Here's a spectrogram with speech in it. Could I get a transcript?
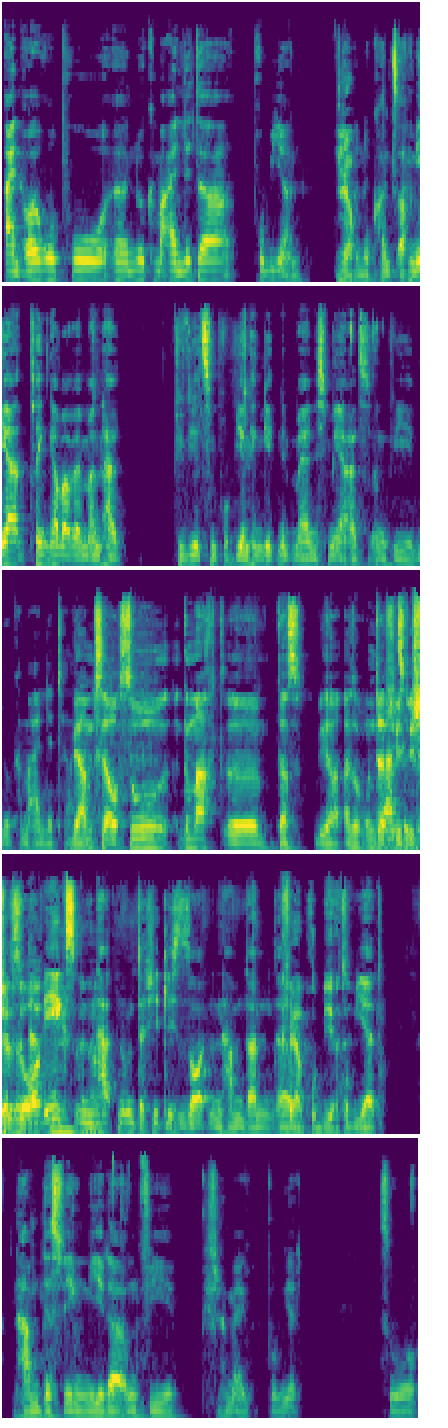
ein Euro pro äh, 0,1 Liter probieren. Ja. Und du konntest auch mehr trinken, aber wenn man halt, wie wir zum Probieren hingeht, nimmt man ja nicht mehr als irgendwie 0,1 Liter. Wir haben es ja auch so gemacht, äh, dass wir also Wir waren zu unterschiedliche Sorten unterwegs und ja, hatten unterschiedliche Sorten und haben dann äh, quer probiert. probiert. Und haben deswegen jeder irgendwie, wie viel haben wir probiert? So,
